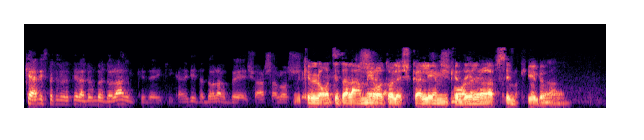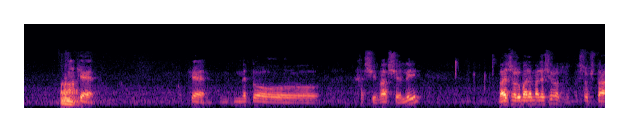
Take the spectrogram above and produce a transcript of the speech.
כן, אני ספציפית רציתי להעביר בדולרים, כדי, כי קניתי את הדולר בשעה שלוש... כאילו לא רצית להמיר אותו לשקלים כדי לא להפסיד, כאילו... אה. כן, כן, נטו חשיבה שלי. ואז שאלו מלא מלא שאלות, תחשוב שאתה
